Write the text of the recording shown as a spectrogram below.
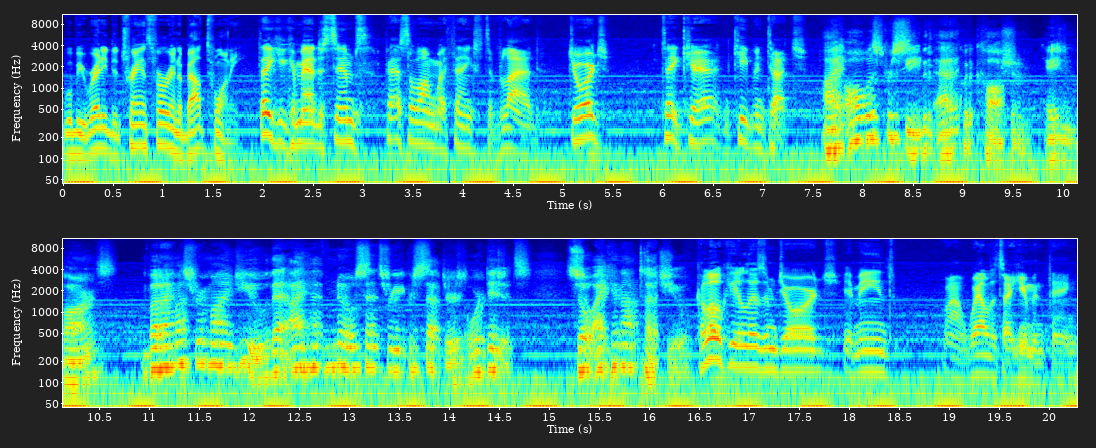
We'll be ready to transfer in about 20. Thank you, Commander Sims. Pass along my thanks to Vlad. George, take care and keep in touch. I always proceed with adequate caution, Agent Barnes, but I must remind you that I have no sensory perceptors or digits, so I cannot touch you. Colloquialism, George. It means, well, well, it's a human thing.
